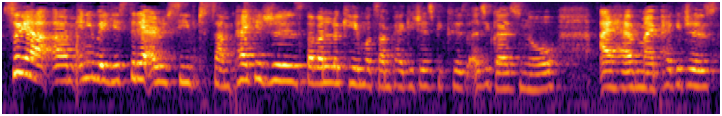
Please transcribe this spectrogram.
So yeah um anyway yesterday i received some packages. Babalo came with some packages because as you guys know i have my packages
